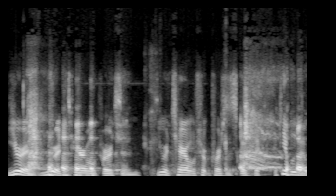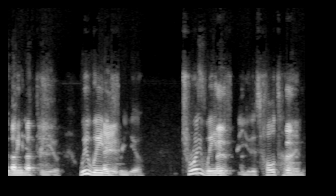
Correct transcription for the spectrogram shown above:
You're a you're a terrible person. You're a terrible tr- person, Scope I can't believe I waited for you. We waited Hey, for you. Troy waited this- for you this whole time.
